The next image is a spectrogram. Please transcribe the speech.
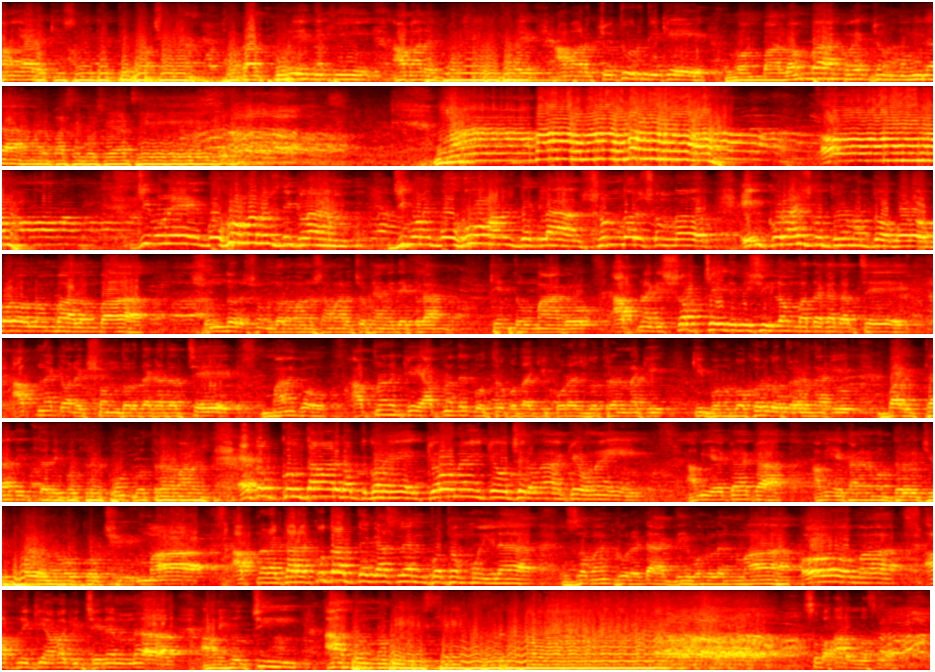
আমি আর কিছুই দেখতে পাচ্ছি না। হঠাৎ করে দেখি আমার ঘরের ভিতরে, আমার চতুর্দিকে লম্বা লম্বা কয়েকজন মহিলা আমার পাশে বসে আছে। জীবনে বহু মানুষ দেখলাম, জীবনে বহু মানুষ দেখলাম, সুন্দর সুন্দর। এই কোরআশ গোত্রের মধ্যে বড় বড় লম্বা লম্বা সুন্দর সুন্দর মানুষ আমার চোখে আমি দেখলাম। কিন্তু মা গো, আপনাকে সবচেয়ে বেশি লম্বা দেখা যাচ্ছে। আপনাকে অনেক সুন্দর দেখা যাচ্ছে। মা গো, আপনাকে, আপনাদের গোত্র কোথায়? কি কোরাইশ গোত্রের নাকি? কি বনু বখর গোত্রের নাকি? বা ইত্যাদি ইত্যাদি গোত্রের কোন গোত্রের মানুষ? এতক্ষণ তো আমার গোত্র- ঘরে কেউ নাই, কেউ ছিল না, কেউ নাই। আমি একা একা আমি এখানের মধ্যে রয়েছি ভয় অনুভব করছি। মা আপনারা কারা কোথার থেকে আসলেন? প্রথম মহিলা জবান করে ডাক দিয়ে বললেন মা ও মা আপনি কি আমাকে চেনেন না? আমি হচ্ছি আদম নবীর স্ত্রী হজরত সুবহানাল্লাহ সুবহানাল্লাহ।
